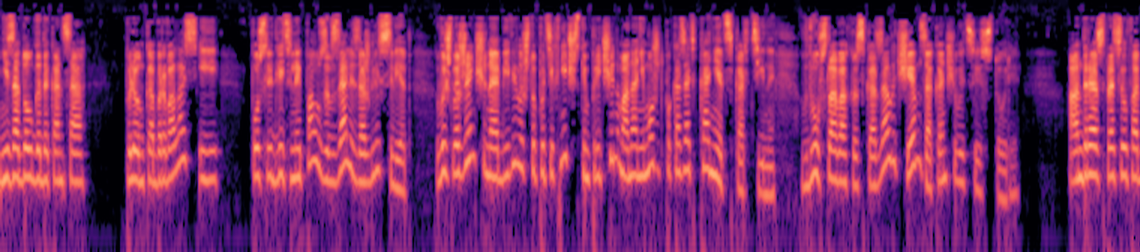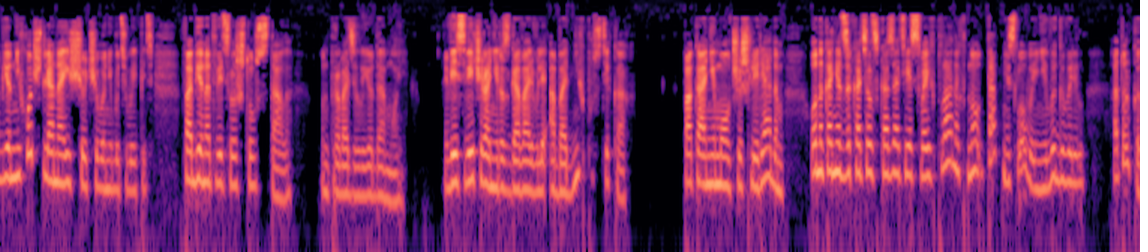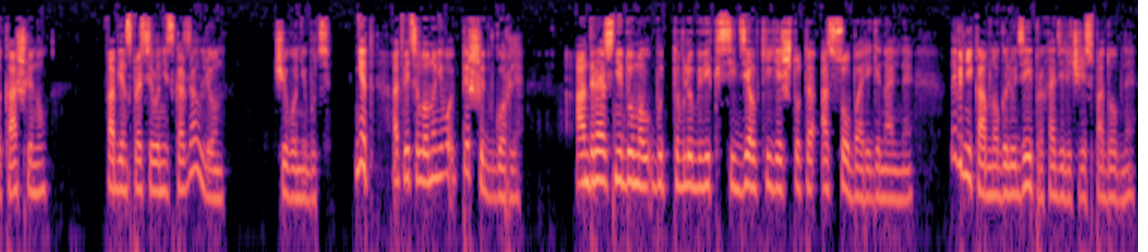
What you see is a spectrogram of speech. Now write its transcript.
Незадолго до конца пленка оборвалась, и после длительной паузы в зале зажгли свет. Вышла женщина и объявила, что по техническим причинам она не может показать конец картины. В двух словах рассказала, чем заканчивается история. Андреа спросил Фабьен, не хочет ли она еще чего-нибудь выпить. Фабьен ответила, что устала. Он проводил ее домой. Весь вечер они разговаривали об одних пустяках. Пока они молча шли рядом, он, наконец, захотел сказать ей о своих планах, но так ни слова и не выговорил, а только кашлянул. Фабьен спросила, не сказал ли он чего-нибудь. «Нет», — ответил он, — «у него першит в горле». Андреас не думал, будто в любви к сиделке есть что-то особо оригинальное. Наверняка много людей проходили через подобное.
